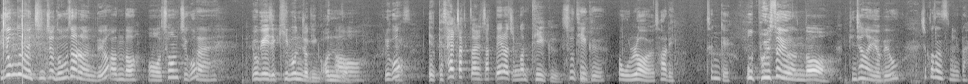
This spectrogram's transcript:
이 정도면 진짜 너무 잘하는데요? 언더. 어, 처음 치고. 네. 요게 이제 기본적인 거, 언더. 어. 그리고 이렇게 살짝 살짝 때려준 건 디그, 수비. 디그. 어, 올라와요 살이. 튼 게. 오, 벌써 이런다. 괜찮아요, 여배우? 축구 선수입니다.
